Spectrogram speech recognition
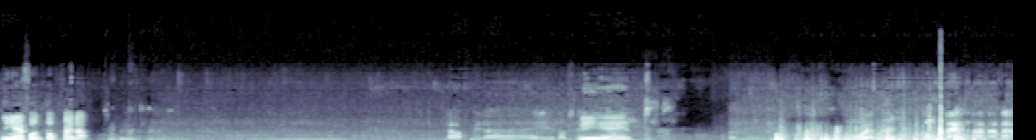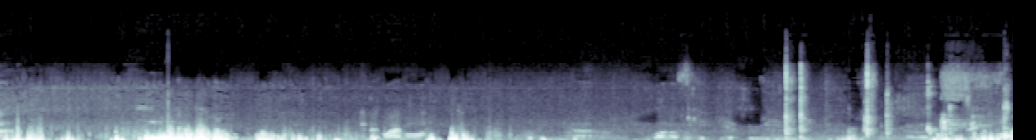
นี่ไงฝนตกไฟดับ ดับไม่ได้ ต้องใช้นี่ไงโอ้ยทำไมลมแรงขนาดนั้นน่ะโอ้เห็นใบไม้ป่าวะ ว่าเราต้องกินเคฟซี เออสิว่ะ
